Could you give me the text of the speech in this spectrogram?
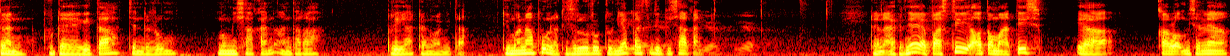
dan budaya kita cenderung memisahkan antara pria dan wanita. Di mana pun lah di seluruh dunia Iya, pasti iya, dipisahkan Iya, iya. dan akhirnya ya pasti otomatis ya kalau misalnya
